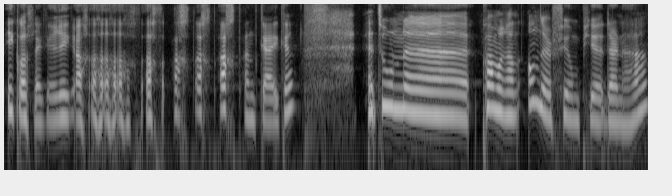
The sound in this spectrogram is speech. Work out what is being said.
ik was lekker Rick 88888 aan het kijken. En toen eh, kwam er een ander filmpje daarna.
